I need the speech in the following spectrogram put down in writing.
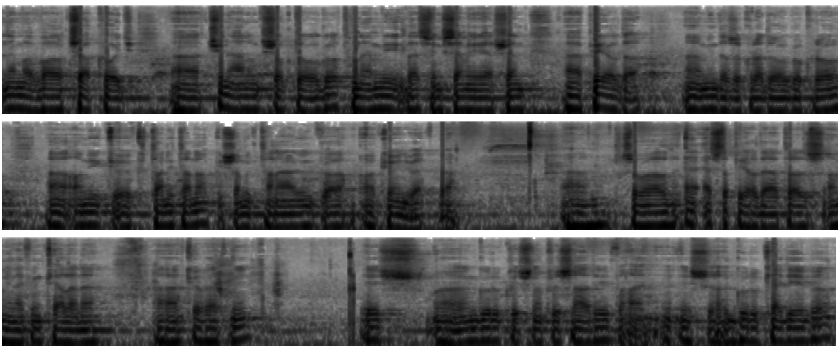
nem avval csak, hogy csinálunk sok dolgot, hanem mi leszünk személyesen példa mindazokra a dolgokról, amik ők tanítanak, és amik tanálunk a, a könyvekbe. Szóval e, ezt a példát az, ami nekünk kellene követni és Guru Krishna Prasadi és Guru kegyéből,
